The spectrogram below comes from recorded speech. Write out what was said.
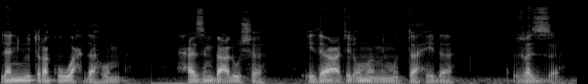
لن يتركوا وحدهم. حازم بعلوشة إذاعة الأمم المتحدة غزة.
